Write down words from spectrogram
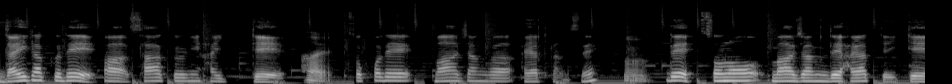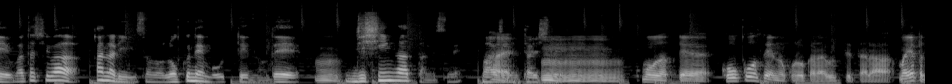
大学で、まあ、サークルに入って、はい。そこで麻雀が流行ってたんですね。うん。で、その麻雀で流行っていて、私はかなりその6年も打っているので、うん。自信があったんですね。麻雀に対して。はい、うんうんうん、もうだって高校生の頃から打ってたら、まあ、やっぱ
